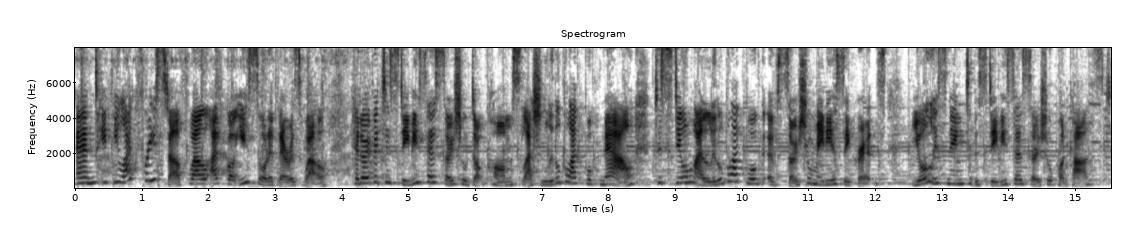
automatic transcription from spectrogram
And if you like free stuff, well, I've got you sorted there as well. Head over to steviesayssocial.com slash little black book now to steal my little black book of social media secrets. You're listening to the Stevie Says Social podcast.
